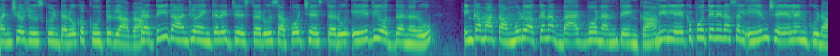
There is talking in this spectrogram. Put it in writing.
మంచిగా చూసుకుంటారు. ఒక కూతురు లాగా ప్రతి దాంట్లో ఎంకరేజ్ చేస్తారు సపోర్ట్ చేస్తారు. ఏది వద్దన్నారు? ఇంకా మా తమ్ముడు అక్క నా బ్యాక్ బోన్ అంతే ఇంకా. వీళ్ళు లేకపోతే నేను అసలు ఏం చేయలేను కూడా.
